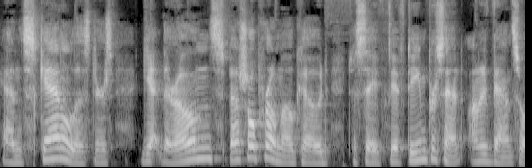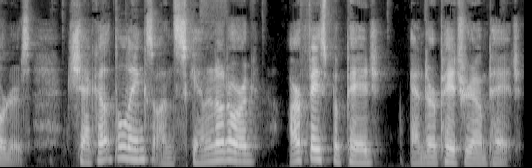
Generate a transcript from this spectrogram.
and Skaana listeners get their own special promo code to save 15% on advance orders. Check out the links on skaana.org, our Facebook page, and our Patreon page.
